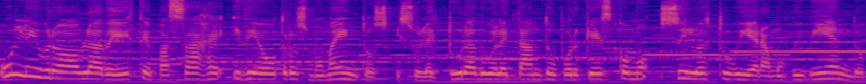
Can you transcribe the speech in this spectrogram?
Un libro habla de este pasaje y de otros momentos, y su lectura duele tanto porque es como si lo estuviéramos viviendo.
